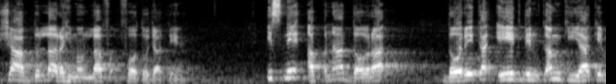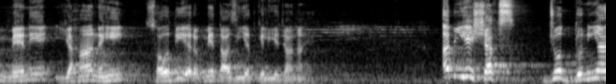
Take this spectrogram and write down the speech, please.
شاہ عبداللہ رحمہ اللہ فوت ہو جاتے ہیں۔ اس نے اپنا دورہ، دورے کا ایک دن کم کیا کہ میں نے یہاں نہیں، سعودی عرب میں تعزیت کے لیے جانا ہے۔ اب یہ شخص جو دنیا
